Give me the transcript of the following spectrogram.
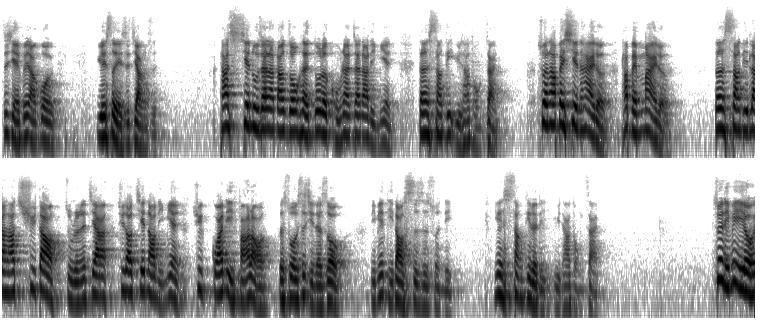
之前也分享过，约瑟也是这样子。他陷入在那当中，很多的苦难在那里面，但是上帝与他同在。虽然他被陷害了，他被卖了，但是上帝让他去到主人的家，去到监牢里面去管理法老的所有事情的时候，里面提到事事顺利，因为上帝的灵与他同在。所以里面也有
